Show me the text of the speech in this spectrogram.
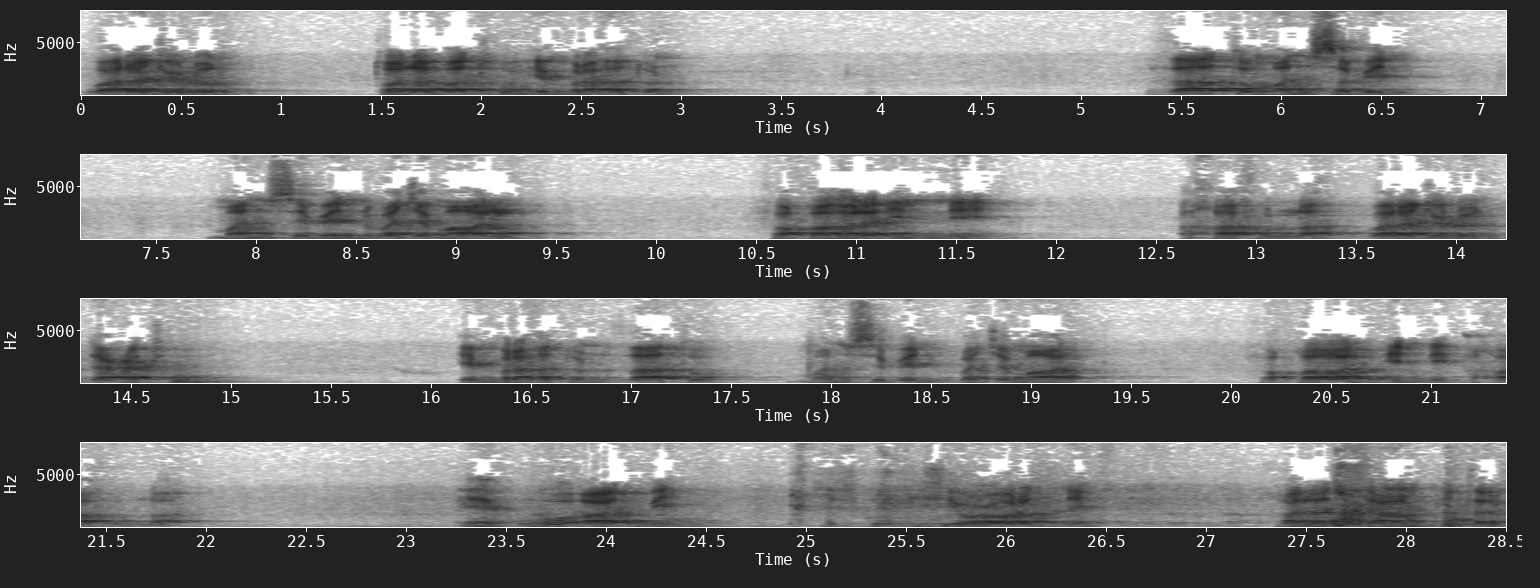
ورجل طلبته امرأة ذات منصب منصب وجمال فقال إني أخاف الله ورجل دعته امرأة ذات منصب وجمال فقال إني أخاف الله. ایک وہ آدمی جس کو کسی عورت نے غلط کام کی طرف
